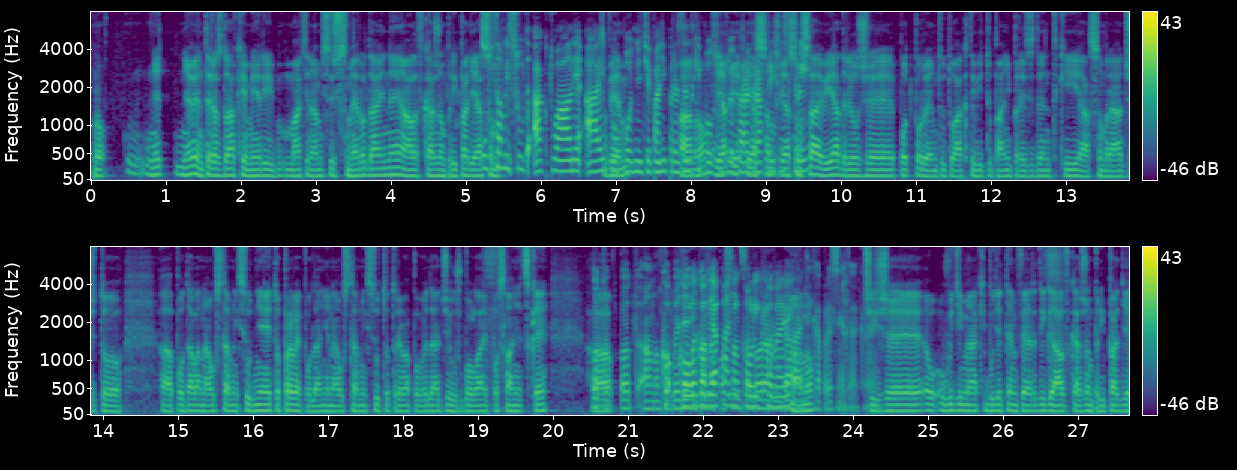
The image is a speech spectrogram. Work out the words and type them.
No, ne, neviem teraz, do akej miery máte na mysli smerodajné, ale v každom prípade ja som... Ústavný súd aktuálne aj viem, po podnete pani prezidentky áno, posudzuje ja, paragraf ja, som, ja som sa aj vyjadril, že podporujem túto aktivitu pani prezidentky a som rád, že to podala na ústavný súd. Nie je to prvé podanie na ústavný súd, to treba povedať, že už bolo aj poslanecké. Pod, pod, áno, pod kolegovia pani Kolíkovej. Áno. Presne tak. Čiže uvidíme, aký bude ten verdikt, ale v každom prípade,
